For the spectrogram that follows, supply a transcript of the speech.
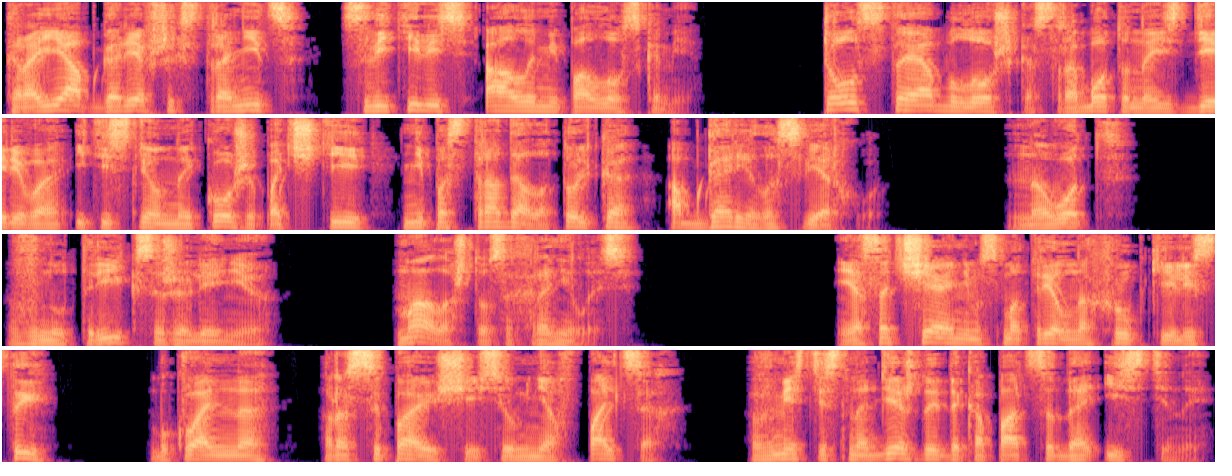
Края обгоревших страниц светились алыми полосками. Толстая обложка, сработанная из дерева и тесненной кожи, почти не пострадала, только обгорела сверху. Но вот внутри, к сожалению, мало что сохранилось. Я с отчаянием смотрел на хрупкие листы, буквально рассыпающиеся у меня в пальцах, вместе с надеждой докопаться до истины,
